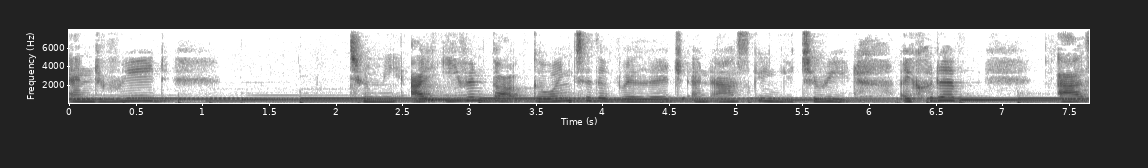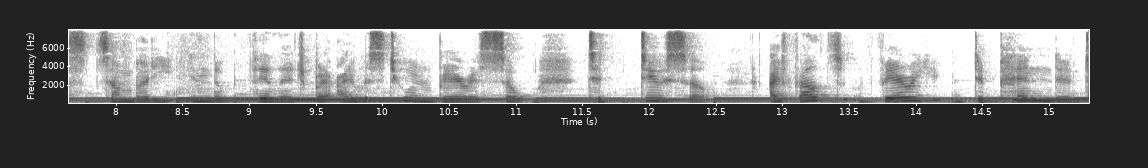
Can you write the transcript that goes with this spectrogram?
and read to me. I even thought going to the village and asking you to read. I could have asked somebody in the village, but I was too embarrassed so to do so. I felt very dependent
